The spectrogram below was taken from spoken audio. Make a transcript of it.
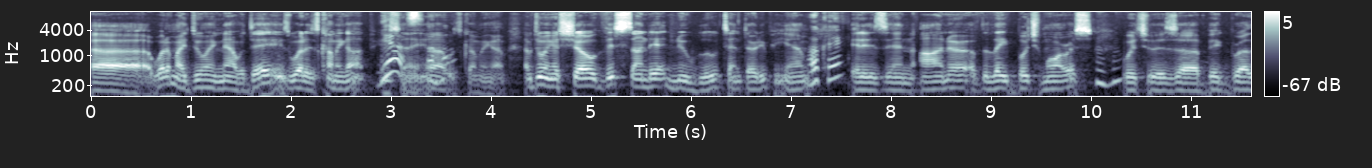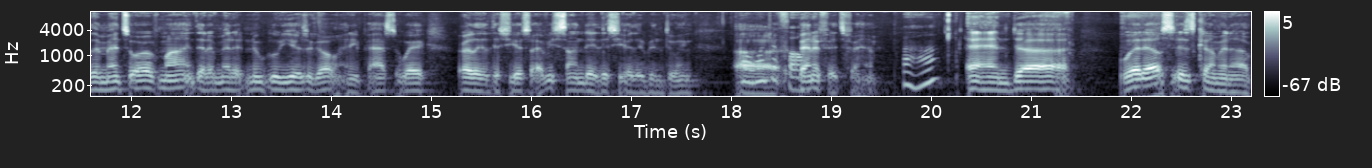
uh, what am I doing nowadays? What is coming up? You yes. Say? Uh -huh. what's coming up? I'm doing a show this Sunday at Nublu, 10:30 p.m. Okay. It is in honor of the late Butch Morris, mm -hmm. which was a big brother mentor of mine that I met at Nublu years ago, and he passed away earlier this year. So every Sunday this year they've been doing oh, uh, benefits for him. Uh-huh. And uh, what else is coming up?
